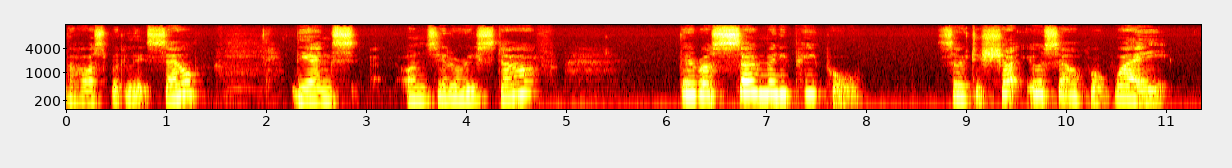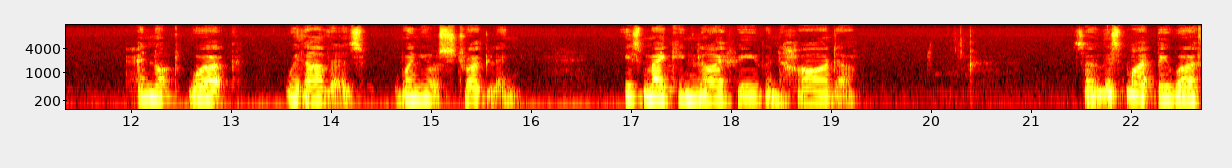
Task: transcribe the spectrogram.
the hospital itself, the auxiliary staff, there are so many people. So to shut yourself away and not work with others when you're struggling is making life even harder. So this might be worth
